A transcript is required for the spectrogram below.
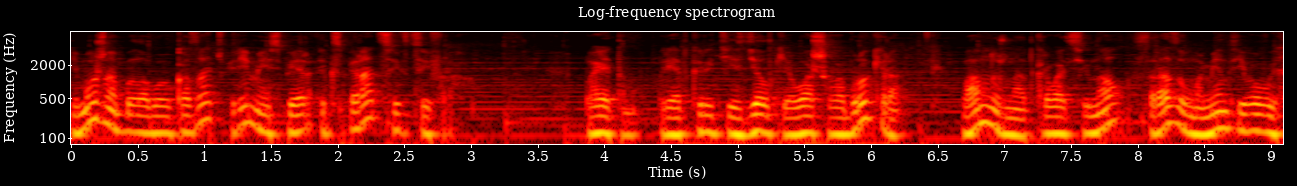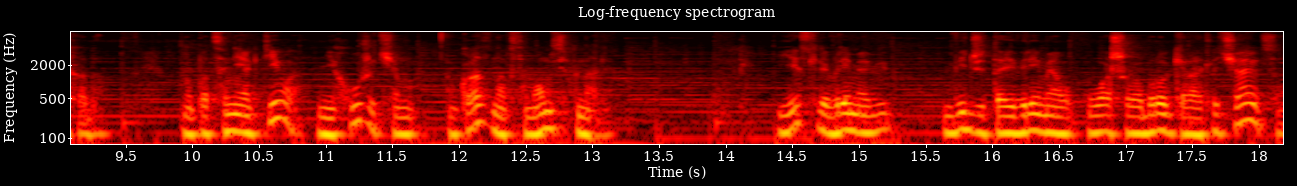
И можно было бы указать время экспирации в цифрах. Поэтому при открытии сделки у вашего брокера вам нужно открывать сигнал сразу в момент его выхода. но по цене актива не хуже, чем указано в самом сигнале. Если время виджета и время у вашего брокера отличаются,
